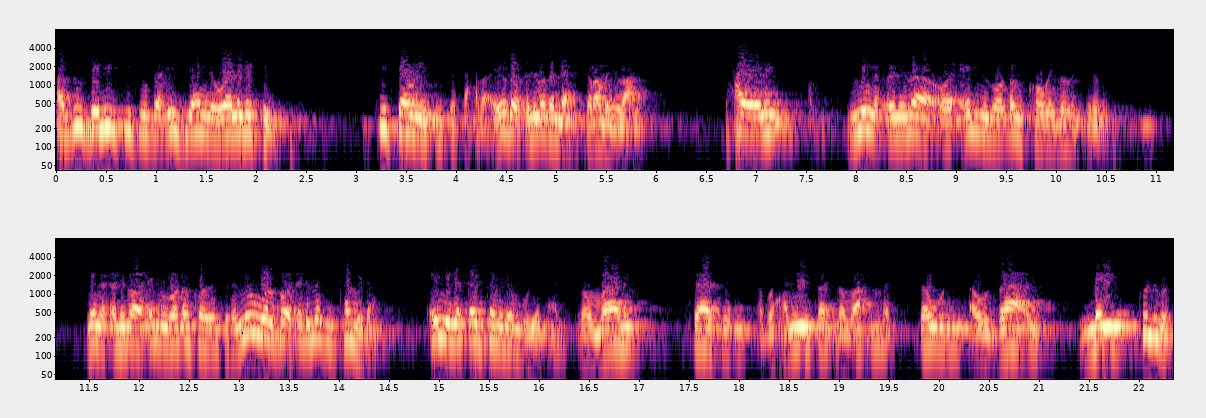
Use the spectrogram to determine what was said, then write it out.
Hadduu daliilkiisu daciif yahayna waa laga tegi jidkaa wey jidka saxda iyadoo culimada la ixtiraamayo macna. Maxaa yeelay nin culimaa oo cilmigoo dhan koobay maba jiran nin culima oo cilmigoo dhan kooban jira nin walba oo culimadii ka mid ah cilmiga qeyb ka mida unbuu yaqaana imaam maalik shaafici abu xaniifa imaam axmed thawri awsaaci ley kulligood.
